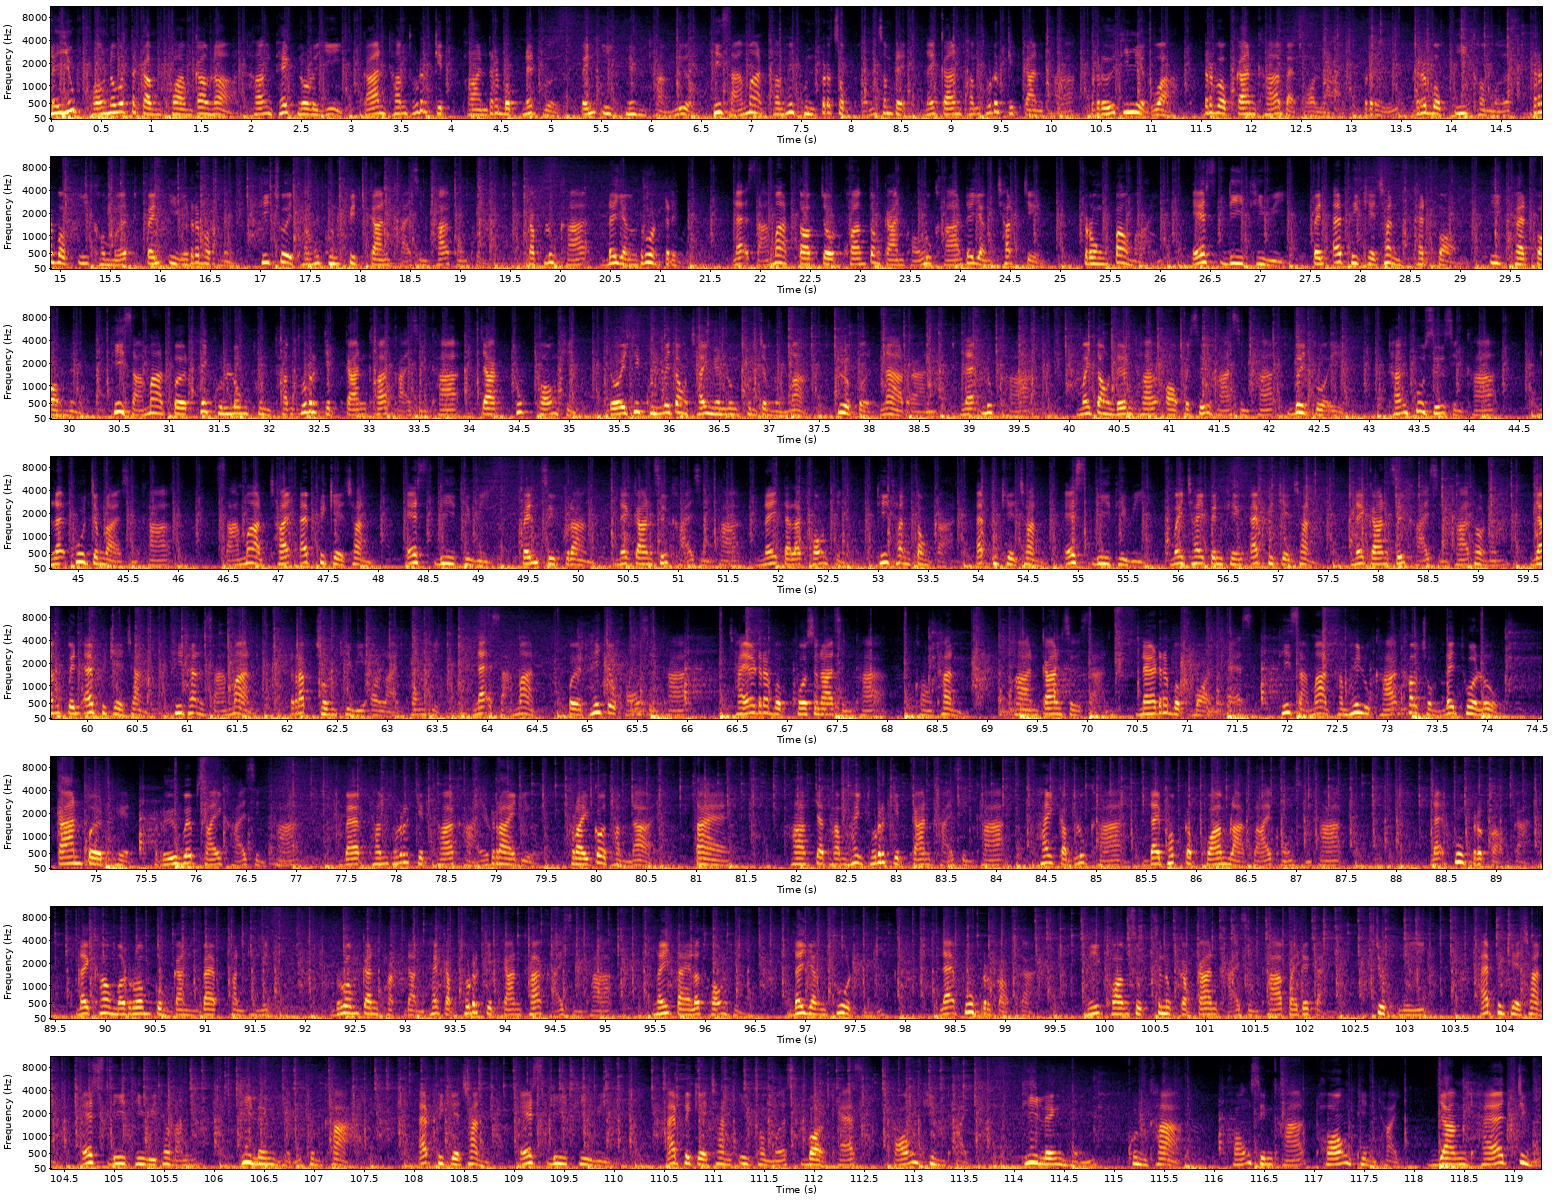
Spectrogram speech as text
ในยุคของนวัตกรรมความก้าวหน้าทางเทคโนโลยี การทำธุรกิจผ่านระบบเน็ตเวิร์กเป็นอีกหนึ่งทางเลือก ที่สามารถทำให้คุณประสบผลสำเร็จในการทำธุรกิจการค้า หรือที่เรียกว่า ระบบการค้าแบบออนไลน์ หรือระบบอีคอมเมิร์ซระบบอีคอมเมิร์ซเป็นอีกระบบหนึ่ง ที่ช่วยทำให้คุณปิดการขายสินค้าของคุณ กับลูกค้าได้อย่างรวดเร็วและสามารถตอบโจทย์ความต้องการของลูกค้าได้อย่างชัดเจน ตรงเป้าหมาย SDTV เป็นแอปพลิเคชันแพลตฟอร์ม อีกแพลตฟอร์มหนึ่งที่สามารถเปิดให้คุณลงทุนทำธุรกิจการค้าขายสินค้าจากทุกท้องถิ่น โดยที่คุณไม่ต้องใช้เงินลงทุนจำนวนมาก เพื่อเปิดหน้าร้านและลูกค้า ไม่ต้องเดินทางออกไปซื้อหาสินค้าด้วยตัวเอง ทั้งผู้ซื้อสินค้า และผู้จำหน่ายสินค้า สามารถใช้แอปพลิเคชัน SDTV เป็นสื่อกลางในการซื้อขายสินค้าในแต่ละท้องถิ่นที่ท่านต้องการแอปพลิเคชัน SDTV ไม่ใช่เป็นเพียงแอปพลิเคชัน ในการซื้อขายสินค้าเท่านั้น ยังเป็นแอปพลิเคชันที่ท่านสามารถรับชมทีวีออนไลน์ท้องถิ่นและสามารถเปิดให้เจ้าของสินค้า ใช้ระบบโฆษณาสินค้าของท่าน ผ่านการสื่อสารในระบบบอร์ดแคสต์ที่สามารถทำให้ลูกค้าเข้าชมได้ทั่วโลก การเปิดเพจหรือเว็บไซต์ขายสินค้า แบบทำธุรกิจค้าขายรายเดียว ใครก็ทำได้ แต่ หากจะทำให้ธุรกิจการขายสินค้าให้กับลูกค้าได้พบกับความหลากหลายของสินค้า และผู้ประกอบการได้เข้ามารวมกลุ่มกันแบบพันธมิตรรวมกันผลักดันให้กับธุรกิจการค้าขายสินค้า ในแต่ละท้องถิ่นได้อยังทั่วถึง และผู้ประกอบการ มีความสุขสนุกกับการขายสินค้าไปด้วยกัน จุดนี้แอปพลิเคชัน SDTV เท่านั้นที่เล็งเห็นคุณค่าแอปพลิเคชัน SDTV แอปพลิเคชัน e-commerce broadcast ท้องถิ่นไทย ที่เล็งเห็นคุณค่าของสินค้าท้องถิ่นไทยอย่างแท้จริง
